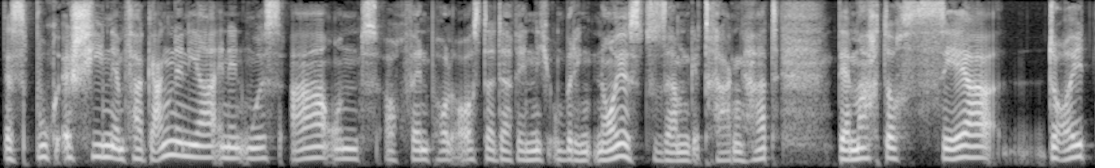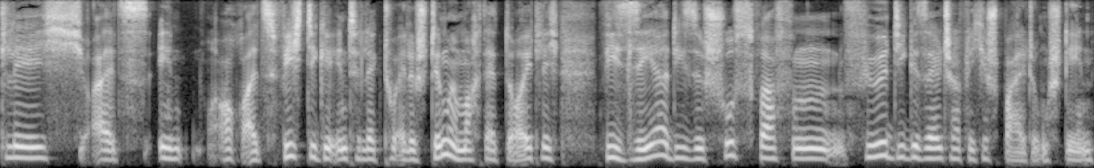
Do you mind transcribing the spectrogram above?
Das Buch erschien im vergangenen Jahr in den USA und auch wenn Paul Auster darin nicht unbedingt Neues zusammengetragen hat, der macht doch sehr deutlich, als in, auch als wichtige intellektuelle Stimme macht er deutlich, wie sehr diese Schusswaffen für die gesellschaftliche Spaltung stehen,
